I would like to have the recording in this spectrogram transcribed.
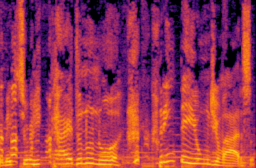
E-mail do senhor Ricardo Nuno. 31 de março.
